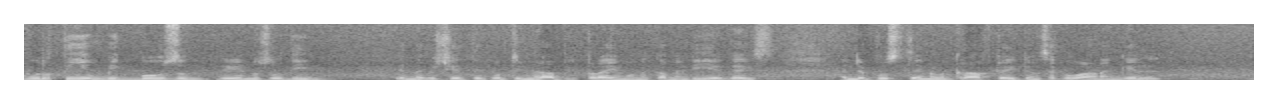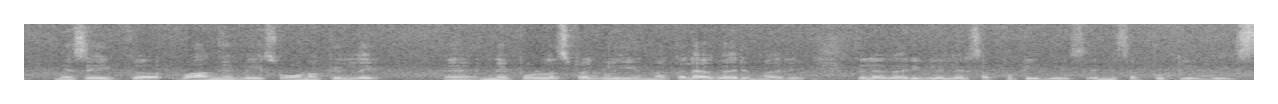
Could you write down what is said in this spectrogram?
വൃത്തിയും ബിഗ് ബോസും രേണുസുതിയും എന്ന വിഷയത്തെക്കുറിച്ച് നിങ്ങളുടെ അഭിപ്രായം ഒന്ന് കമന്റ് ചെയ്യുക ഗൈസ് എന്റെ പുസ്തകങ്ങളും ക്രാഫ്റ്റ് ഐറ്റംസ് ഒക്കെ വേണമെങ്കിൽ മെസ്സേജ് അയക്കുക വാങ്ങുക ഗൈസ് ഓണൊക്കെ അല്ലേ? എന്നെ ഇപ്പോഴുള്ള സ്ട്രഗിൾ ചെയ്യുന്ന കലാകാരന്മാർ കലാകാരികളെല്ലാവരും സപ്പോർട്ട് ചെയ്യുക ഗൈസ് എന്നെ സപ്പോർട്ട് ചെയ്യുക ഗൈസ്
